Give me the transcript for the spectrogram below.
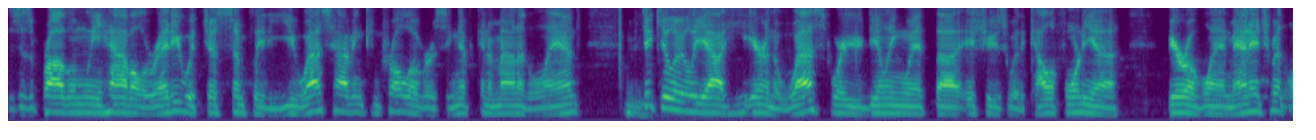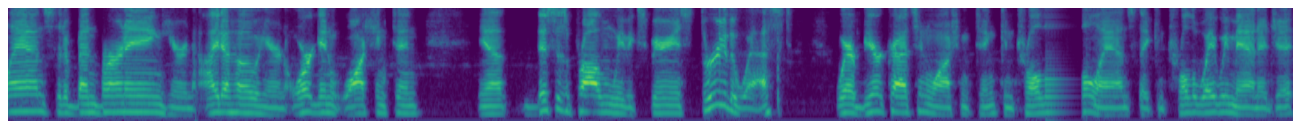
This is a problem we have already with just simply the U.S. having control over a significant amount of the land particularly out here in the West, where you're dealing with uh, issues with California Bureau of Land Management lands that have been burning, here in Idaho, here in Oregon, Washington. Yeah, this is a problem we've experienced through the West, where bureaucrats in Washington control the lands, they control the way we manage it.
